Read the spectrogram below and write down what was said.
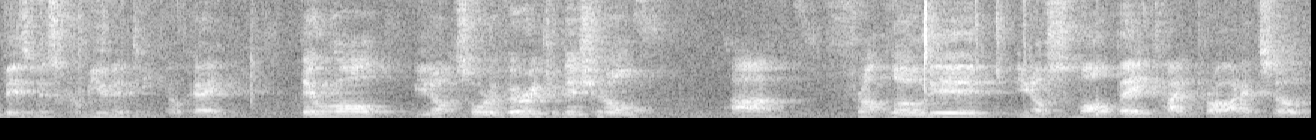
business community, okay? They were all, you know, sort of very traditional, um, front-loaded, you know, small bay type products. So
